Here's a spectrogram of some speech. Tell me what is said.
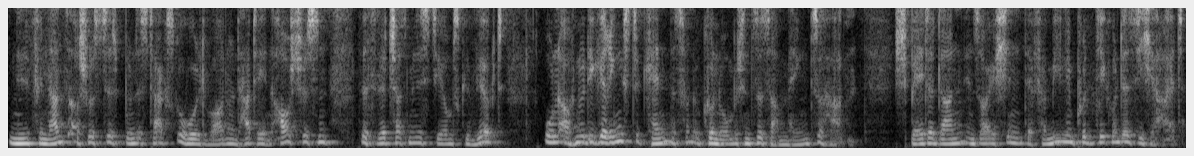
in den Finanzausschuss des Bundestags geholt worden und hatte in Ausschüssen des Wirtschaftsministeriums gewirkt, ohne auch nur die geringste Kenntnis von ökonomischen Zusammenhängen zu haben. Später dann in solchen der Familienpolitik und der Sicherheit.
